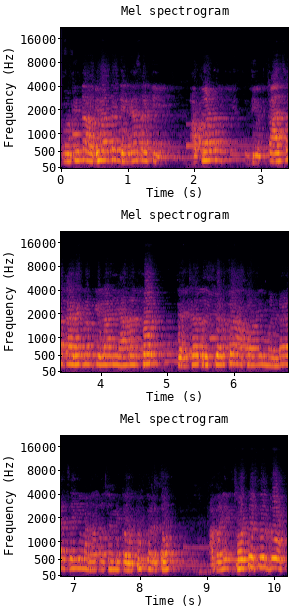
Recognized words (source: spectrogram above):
स्मृतींना अभिवादन देण्यासाठी आपण कालचा कार्यक्रम केला आणि यानंतर त्यांच्या दृष्ट्यर्थ आपण आणि मंडळाचंही मनापासून मी कौतुक करतो. आपण एक छोटस रोप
